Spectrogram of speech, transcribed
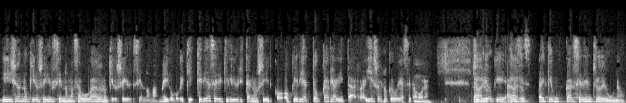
y yo no quiero seguir siendo más abogado, no quiero seguir siendo más médico porque quería ser equilibrista en un circo o quería tocar la guitarra y eso es lo que voy a hacer ahora. Yo creo que a veces hay que buscarse dentro de uno,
